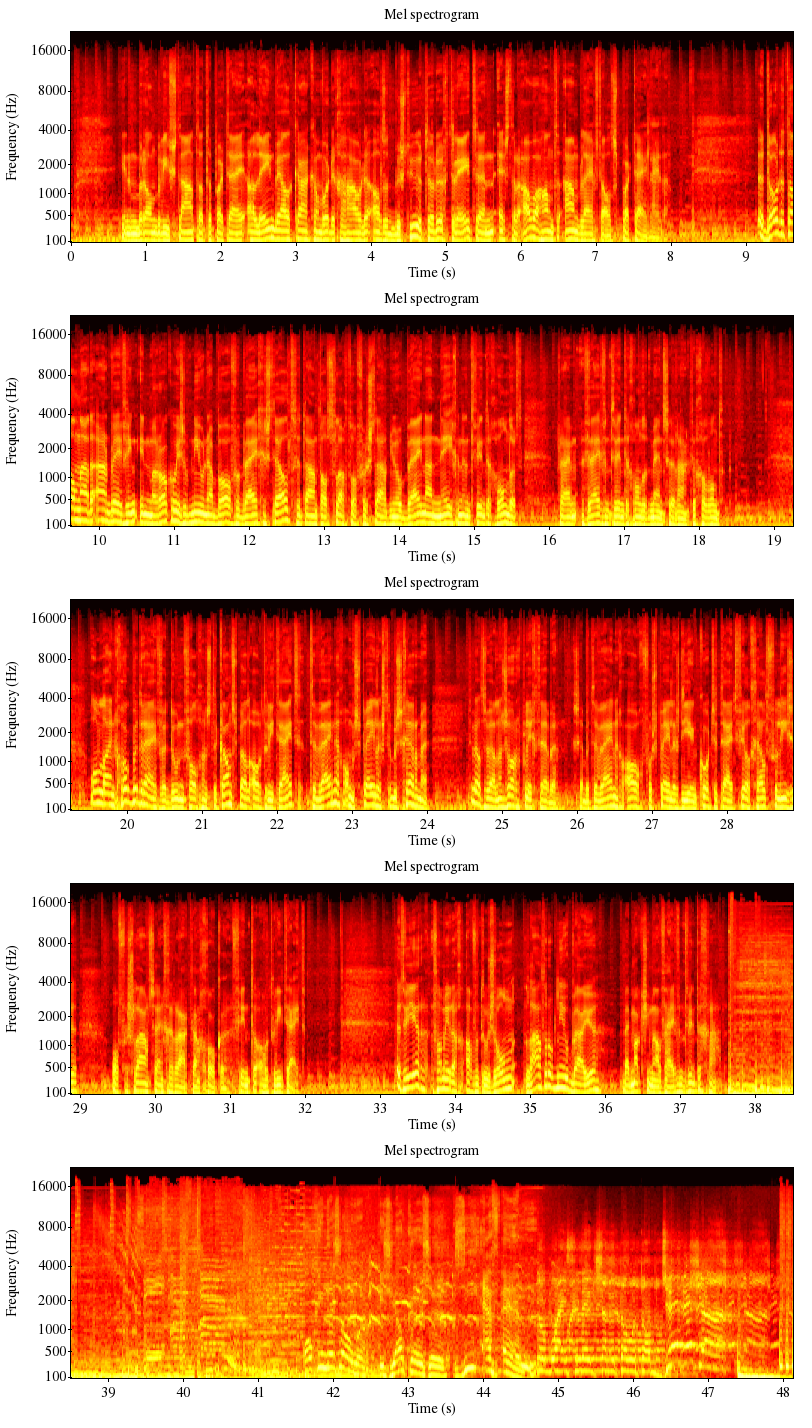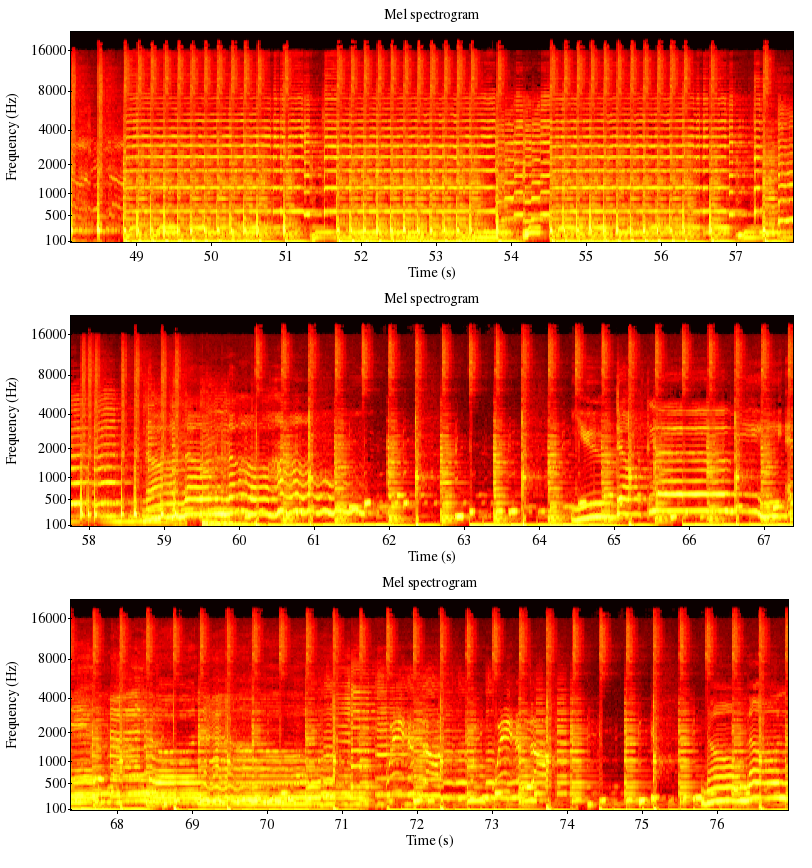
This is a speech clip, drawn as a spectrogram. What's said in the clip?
In een brandbrief staat dat de partij alleen bij elkaar kan worden gehouden... als het bestuur terugtreedt en Esther Ouwehand aanblijft als partijleider. Het dodental na de aardbeving in Marokko is opnieuw naar boven bijgesteld. Het aantal slachtoffers staat nu op bijna 2900. Ruim 2500 mensen raakten gewond. Online gokbedrijven doen volgens de kansspelautoriteit te weinig om spelers te beschermen. Terwijl ze wel een zorgplicht hebben. Ze hebben te weinig oog voor spelers die in korte tijd veel geld verliezen... of verslaafd zijn geraakt aan gokken, vindt de autoriteit. Het weer, vanmiddag af en toe zon, later opnieuw buien bij maximaal 25 graden. Ook in de zomer is jouw keuze ZFM. The no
